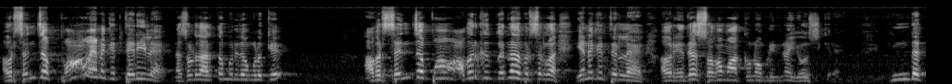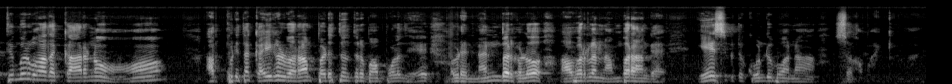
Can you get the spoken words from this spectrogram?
அவர் செஞ்ச பாவம் எனக்கு தெரியல. நான் சொல்றது அர்த்தம் புரியுது உங்களுக்கு? அவர் செஞ்ச பாவம் அவருக்கு தெரியல அவர் சொல்லலாம் எனக்கு தெரியல. அவர் எதை சுகமாக்கணும் அப்படின்னு நான் யோசிக்கிறேன். இந்த திமிர்வாத காரணம் அப்படித்தான் கைகள் வராம படுத்துருப்பான் பொழுது அவருடைய நண்பர்களோ அவர்கள நம்புறாங்க. இயேசுகிட்ட கொண்டு போனா சுகமாக்கிடுவார்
